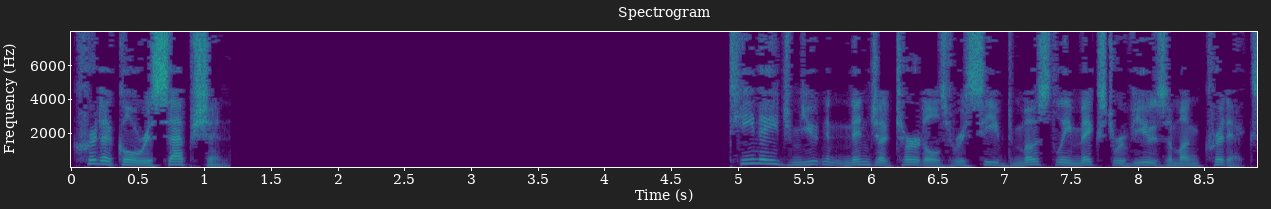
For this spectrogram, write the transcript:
Critical reception Teenage Mutant Ninja Turtles received mostly mixed reviews among critics.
